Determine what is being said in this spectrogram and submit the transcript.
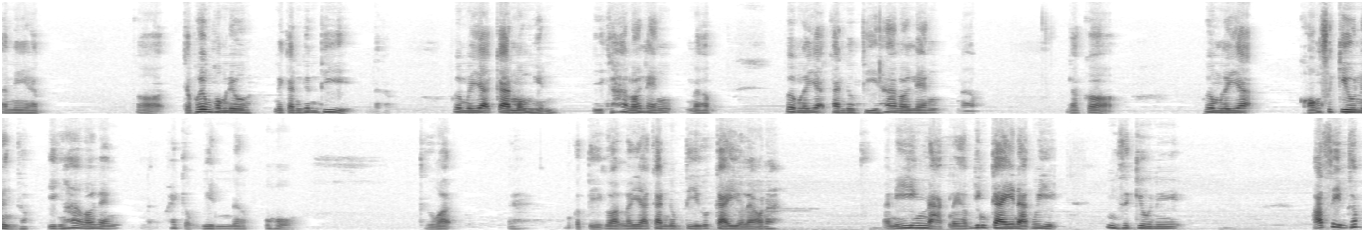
อันนี้ครับ ก็จะเพิ่มความเร็วในการเคลื่อนที่นะครับ เพิ่มระยะการมองเห็นอีก 500 แรงนะครับ เพิ่มระยะการโจมตี 500 แรงนะครับ แล้วก็ เพิ่มระยะของสกิลหนึ่งครับ ยิง 500 แรงนะครับให้กับวินนะครับโอ้โห ถือว่าปกติก็ระยะการโจมตีก็ไกลอยู่แล้วนะ อันนี้ยิ่งหนักเลยครับ ยิ่งไกลหนักไปอีกอืมสกิลนี้พาสซีฟครับ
